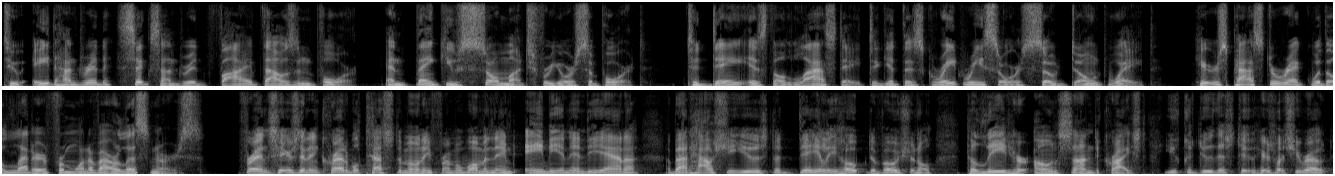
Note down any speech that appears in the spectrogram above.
to 800 600 5004. And thank you so much for your support. Today is the last day to get this great resource, so don't wait. Here's Pastor Rick with a letter from one of our listeners. Friends, here's an incredible testimony from a woman named Amy in Indiana about how she used a daily hope devotional to lead her own son to Christ. You could do this too. Here's what she wrote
